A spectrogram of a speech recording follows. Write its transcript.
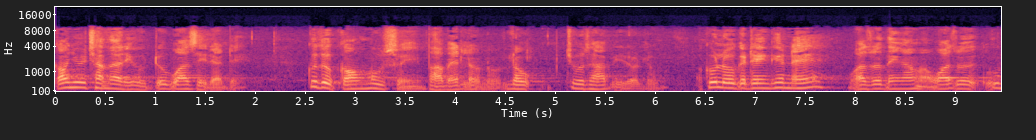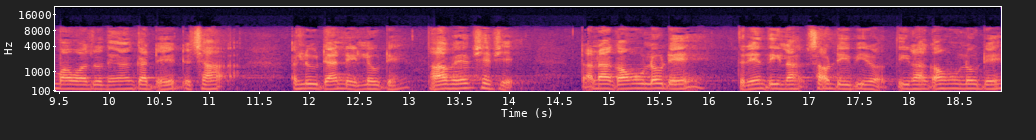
ကောင်းကျိုးချမ်းသာတွေကိုတိုးပွားစေတတ်တဲ့ကုသိုလ်ကောင်းမှုဆိုရင်ဘာပဲလုပ်လို့လုပ်ကြိုးစားပြီးတော့လုပ်အခုလိုကထိန်ခင်းနေဝါဆိုသင်္ကန်းမှာဝါဆိုဥမာဝါဆိုသင်္ကန်းကတ်တယ်တခြားအလှတန်းတွေလုပ်တယ်ဘာပဲဖြစ်ဖြစ်ဒါနကောင်းမှုလုပ်တယ်တရင်သီလစောင့်တည်ပြီးတော့သီလကောင်းမှုလုပ်တယ်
